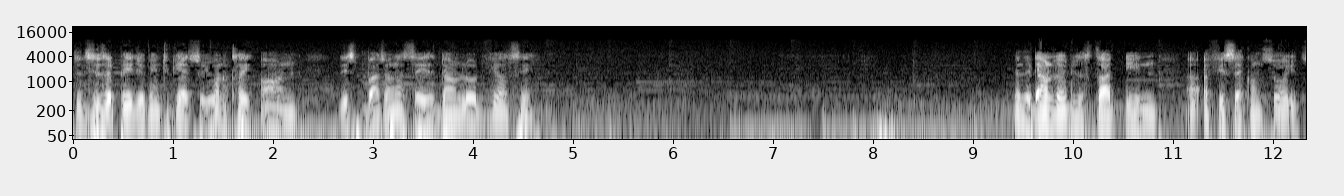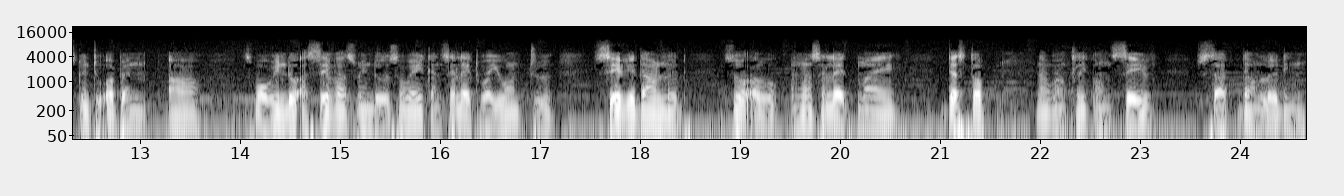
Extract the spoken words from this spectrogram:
So this is the page you're going to get. So you want to click on this button that says download VLC and the download will start in uh, a few seconds. So it's going to open a small window a save as window so where you can select where you want to save your download. So I'll, I'm going to select my desktop. Now I'm going to click on save start downloading.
